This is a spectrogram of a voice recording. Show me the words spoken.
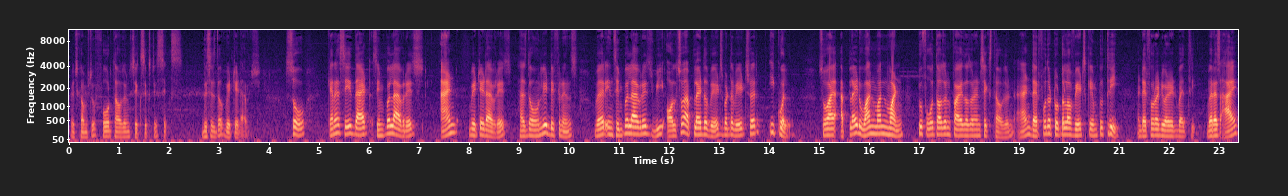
which comes to 4666 this is the weighted average so can I say that simple average and weighted average has the only difference where in simple average we also applied the weights but the weights were equal. So I applied 111 to 4000, 5000 and 6000 and therefore the total of weights came to 3 and therefore I divided by 3 whereas I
